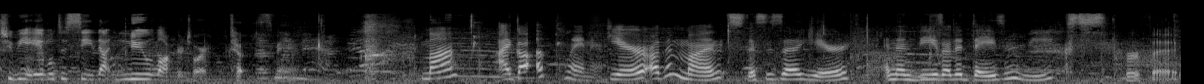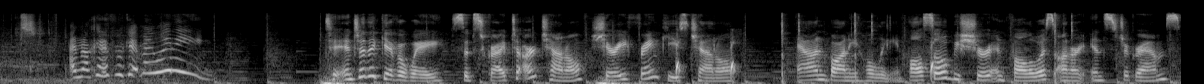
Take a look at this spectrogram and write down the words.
to be able to see that new locker tour. Totes, man. Mom, I got a planner. Here are the months. This is a year. And then these are the days and weeks. Perfect. I'm not gonna forget my wedding. To enter the giveaway, subscribe to our channel, Shari Franke's channel, and Bonnie Hoellein. Also, be sure and follow us on our Instagrams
